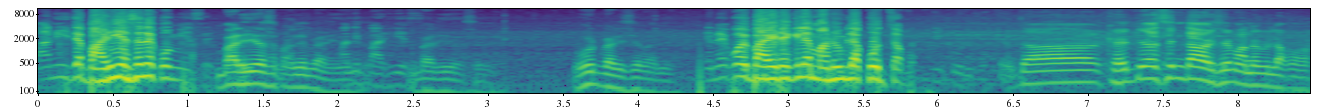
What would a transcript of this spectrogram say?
পানী এতিয়া বাঢ়ি আছে নে কমি আছে? বাঢ়ি আছে পানী বাঢ়ি বাঢ়ি আছে। বহুত বাঢ়িছে পানী। এনেকৈ বাঢ়ি থাকিলে মানুহবিলাক ক'ত যাব? কি কৰিব? এতিয়া সেইটোৱে চিন্তা হৈছে মানুহবিলাকৰ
